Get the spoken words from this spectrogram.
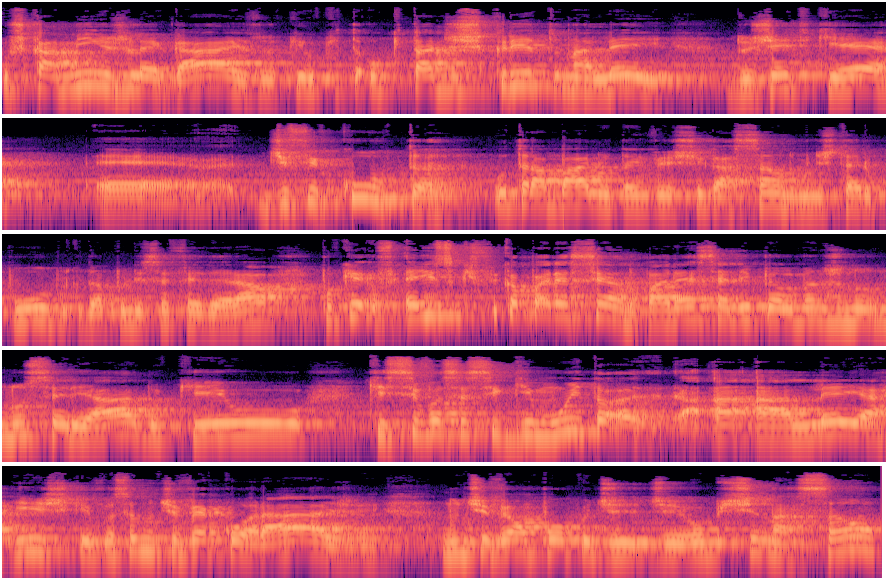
os caminhos legais, o que o está descrito na lei, do jeito que é, é, dificulta o trabalho da investigação do Ministério Público, da Polícia Federal, porque é isso que fica parecendo. Parece ali, pelo menos no, no seriado, que, o, que se você seguir muito a, a, a lei, a risca, e você não tiver coragem, não tiver um pouco de, de obstinação,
